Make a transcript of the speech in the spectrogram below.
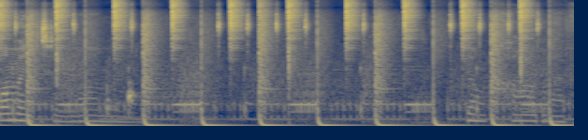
woman to woman. Don't call my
